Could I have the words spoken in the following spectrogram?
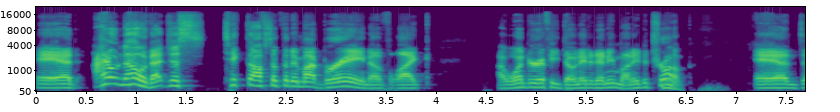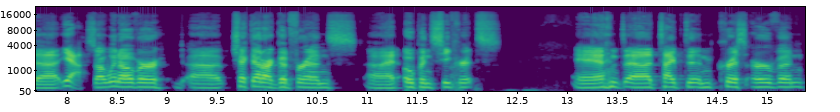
And I don't know, that just ticked off something in my brain of like, I wonder if he donated any money to Trump. And uh, yeah, so I went over, uh, checked out our good friends uh, at Open Secrets, and typed in Chris Irvine,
